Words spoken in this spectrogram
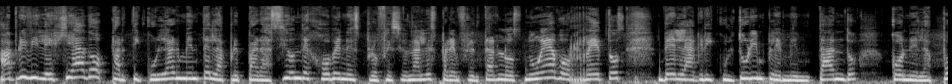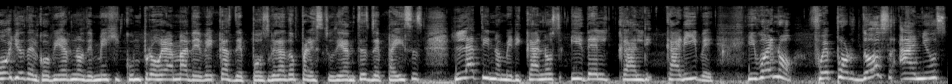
Ha privilegiado particularmente la preparación de jóvenes profesionales para enfrentar los nuevos retos de la agricultura implementando con el apoyo del gobierno de México un programa de becas de posgrado para estudiantes de países latinoamericanos y del Caribe. Y bueno, fue por dos años,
